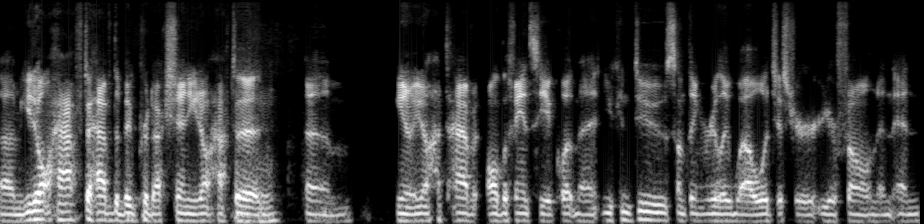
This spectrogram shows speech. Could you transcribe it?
Um, you don't have to have the big production. You don't have to Mhm. um, you know you don't have to have all the fancy equipment you can do something really well with just your your phone and and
